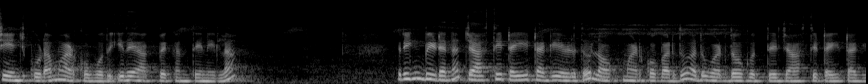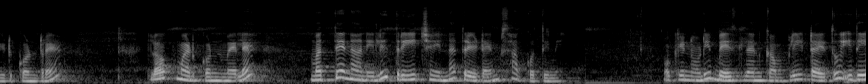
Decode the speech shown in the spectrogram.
ಚೇಂಜ್ ಕೂಡ ಮಾಡ್ಕೋಬೋದು. ಇದೇ ಹಾಕ್ಬೇಕಂತೇನಿಲ್ಲ. ರಿಂಗ್ ಬೀಡನ್ನು ಜಾಸ್ತಿ ಟೈಟಾಗಿ ಎಳೆದು ಲಾಕ್ ಮಾಡ್ಕೋಬಾರ್ದು. ಅದು ಒಡೆದೋಗುತ್ತೆ ಜಾಸ್ತಿ ಟೈಟಾಗಿ ಇಟ್ಕೊಂಡ್ರೆ. ಲಾಕ್ ಮಾಡ್ಕೊಂಡ್ಮೇಲೆ ಮತ್ತೆ ನಾನಿಲ್ಲಿ ತ್ರೀ ಚೈನ್ನ ತ್ರೀ ಟೈಮ್ಸ್ ಹಾಕ್ಕೋತೀನಿ. ಓಕೆ ನೋಡಿ ಬೇಸ್ ಲೈನ್ ಕಂಪ್ಲೀಟ್ ಆಯಿತು. ಇದೇ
